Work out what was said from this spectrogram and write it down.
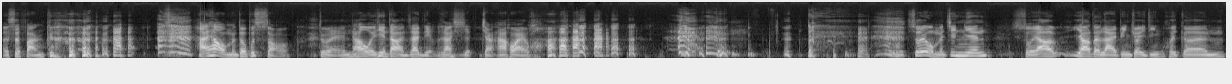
而是房客。还好我们都不熟，对。然后我一天到晚在脸上讲他坏话，对。所以我们今天所要邀的来宾就一定会跟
